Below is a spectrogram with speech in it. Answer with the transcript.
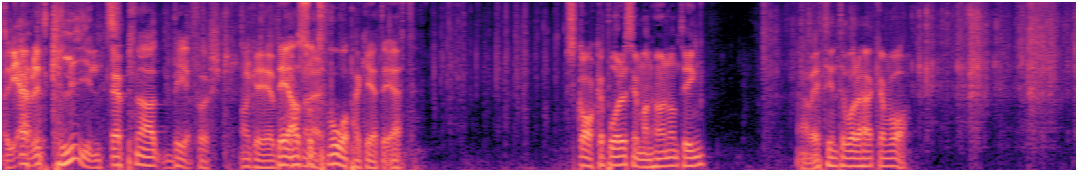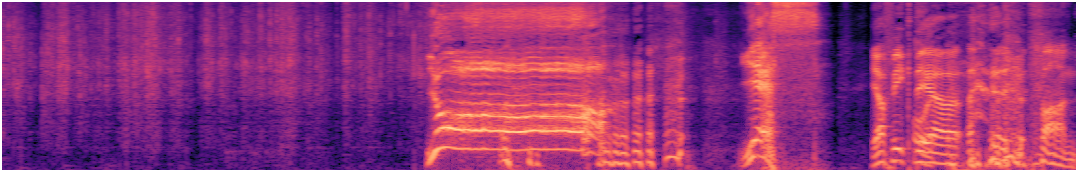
Det är jävligt cleant. Öppna det först. Okej, Det är alltså två paket i ett. Skaka på det, se om man hör någonting. Jag vet inte vad det här kan vara. Ja! Yes! Jag fick det jag... Fan,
